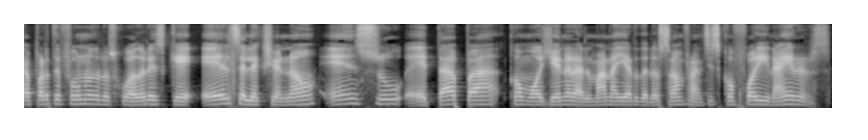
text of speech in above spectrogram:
aparte fue uno de los jugadores que él seleccionó en su etapa como general manager de los San Francisco 49ers.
